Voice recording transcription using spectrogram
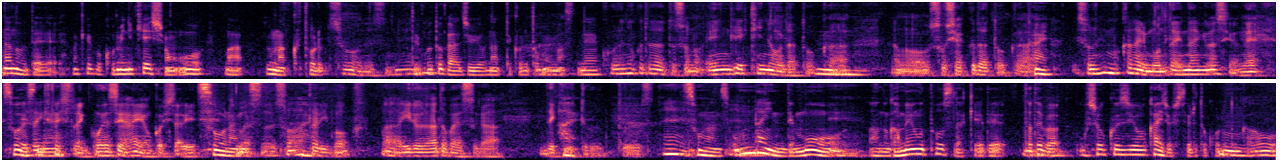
なので、まあ、結構コミュニケーションを、まあ、うまく取る。そうです、ね、ということが重要になってくると思いますね。これのことだとその演芸機能だとか、うん、あの咀嚼だとか、はい、その辺もかなり問題になりますよね。そうですね。誤嚥性肺炎を起こしたりそうなんです。そのあたりも、はい、まあいろいろアドバイスができるということですね。はい、そうなんです。オンラインでも、あの画面を通すだけで、例えばお食事を介助しているところとかを、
